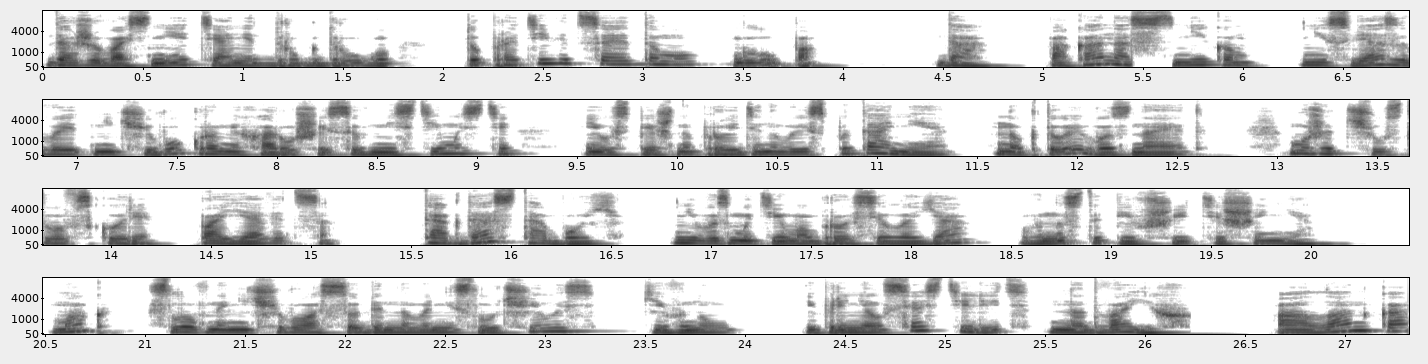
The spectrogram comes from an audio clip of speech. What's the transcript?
даже во сне тянет друг к другу, то противиться этому глупо. Да, пока нас с Ником не связывает ничего, кроме хорошей совместимости и успешно пройденного испытания, но кто его знает, может, чувство вскоре появится. Тогда с тобой, невозмутимо бросила я в наступившей тишине. Маг, словно ничего особенного не случилось, кивнул и принялся стелить на двоих. А Ланка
